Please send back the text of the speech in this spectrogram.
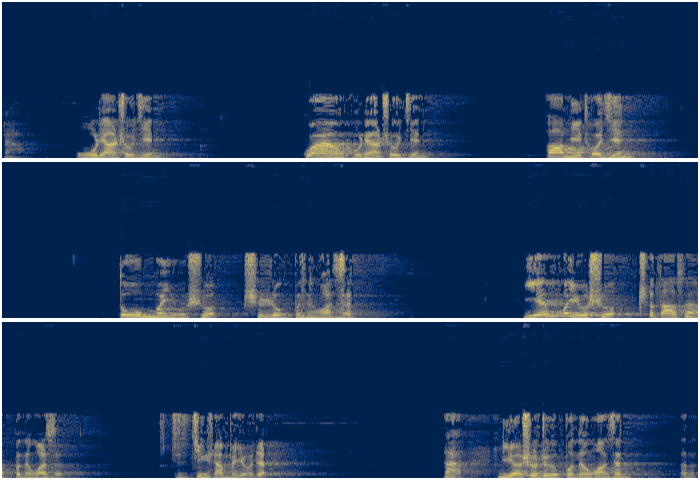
啊，《无量寿经》、《观无量寿经》、《阿弥陀经》都没有说吃肉不能往生，也没有说吃大蒜不能往生，这是经上没有的。啊，你要说这个不能往生，嗯，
